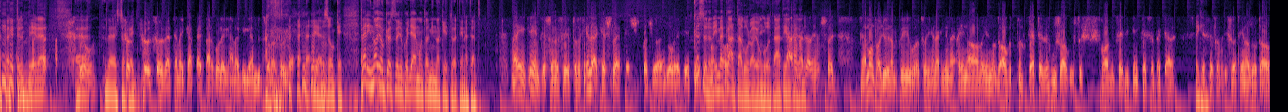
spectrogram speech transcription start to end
tündével. Jó. De ez csak Föl, egy... föl, fölvettem egy, egy pár kollégának, igen, mit szólnak. Yes, oké. Okay. Feri, nagyon köszönjük, hogy elmondtad mind a két történetet. Na, én, én köszönöm szépen, tudok. Én lelkes, lelkes kocsi rajongó vagyok. Köszönöm, én meg Kártágó rajongó, tehát ilyen Hát, tényleg... hát, én is, hogy hát mondta, hogy ő, amikor jó volt, hogy én, én, én, a, én az augustus, 2020. augusztus 31-én kezdtek el. Igen. Kezdtek a műsort. Én azóta,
